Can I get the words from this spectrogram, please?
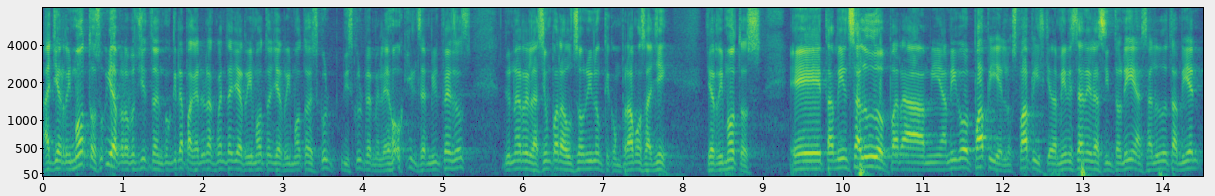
A Jerry Motos, uy, a propósito, tengo que ir a pagar una cuenta a Jerry Motos. Jerry Motos, disculpe, me dejó 15 mil pesos de una relación para un sobrino que compramos allí. Jerry Motos. Eh, también saludo para mi amigo Papi, en los Papis, que también están en la sintonía. Saludo también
